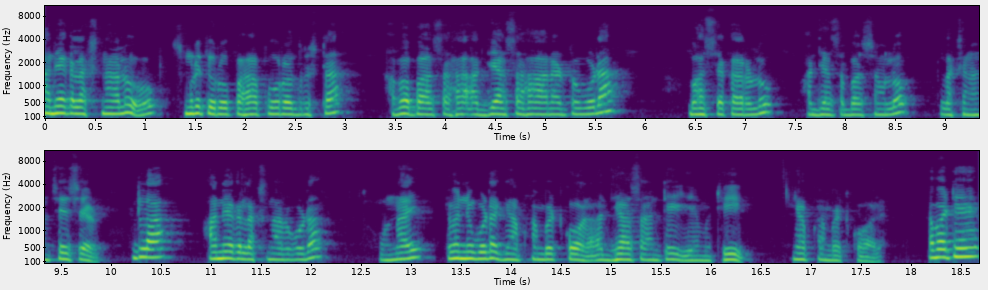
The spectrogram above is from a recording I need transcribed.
అనేక లక్షణాలు స్మృతి రూప పూర్వదృష్ట అవభాస అధ్యాస అన్నట్టు కూడా భాష్యకారులు అధ్యాస భాషంలో లక్షణం చేశాడు. ఇట్లా అనేక లక్షణాలు కూడా ఉన్నాయి. ఇవన్నీ కూడా జ్ఞాపకం పెట్టుకోవాలి. అధ్యాస అంటే ఏమిటి? జ్ఞాపకం పెట్టుకోవాలి. కాబట్టి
